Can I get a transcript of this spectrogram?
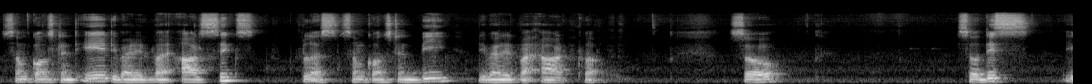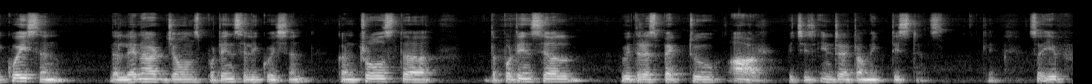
some constant A divided by R6 plus some constant B divided by R12 so so this equation the Lennard-Jones potential equation controls the the potential with respect to r which is interatomic distance. Okay. So if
